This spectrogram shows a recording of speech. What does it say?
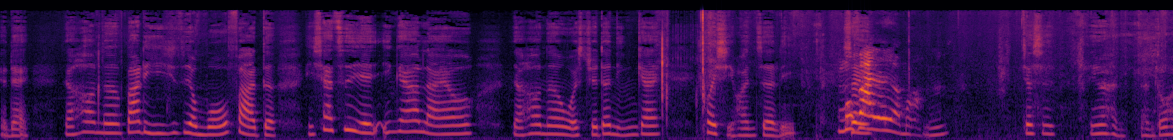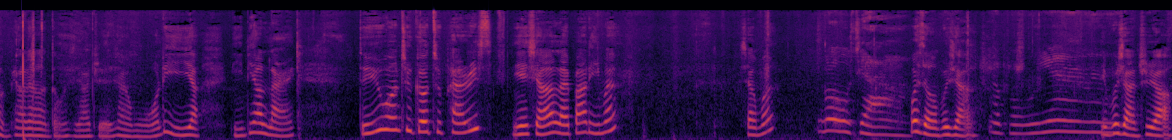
对不对？然后呢，巴黎是有魔法的，你下次也应该要来哦。然后呢，我觉得你应该会喜欢这里。魔法是什么？嗯，就是因为很很多很漂亮的东西，他觉得像有魔力一样，你一定要来。Do you want to go to Paris？你也想要来巴黎吗？想吗？不想。为什么不想？我不要。你不想去啊？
